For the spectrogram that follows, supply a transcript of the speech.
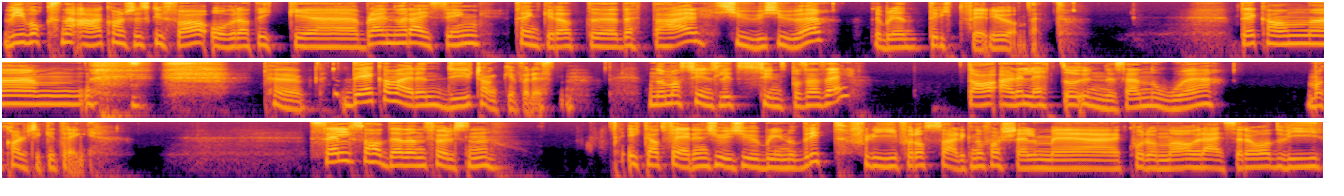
Vi voksne er kanskje skuffa over at det ikke blei noe reising, tenker at eh, dette her, 2020, det blir en drittferie uansett. Det kan eh, Det kan være en dyr tanke, forresten. Når man synes litt synd på seg selv, da er det lett å unne seg noe man kanskje ikke trenger. Selv så hadde jeg den følelsen ikke at ferien 2020 blir noe dritt, fordi for oss er det ikke noe forskjell med korona og reiser, og at vi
